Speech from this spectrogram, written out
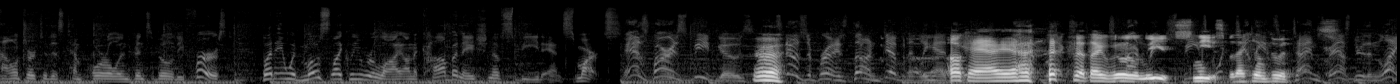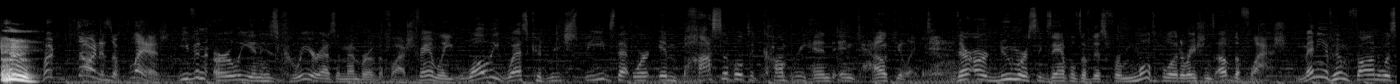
counter to this temporal invincibility first, but it would most likely rely on a combination of speed and smarts. As far as speed goes, Ugh. no surprise Thawne definitely had Okay, I uh, thought I was going to sneeze, but I couldn't do it. Faster than light, but Thawne is a flash. Even early in his career as a member of the Flash family, Wally West could reach speeds that were impossible to comprehend and calculate. There are numerous examples of this for multiple iterations of the Flash, many of whom Thawne was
